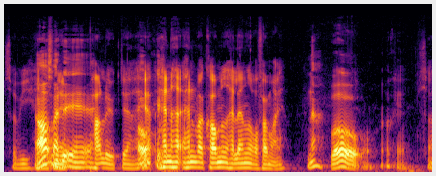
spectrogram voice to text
Så vi Nå, havde sådan var et det- parløb der. okay. Ja, han, han var kommet halvandet år før mig. Nå. Wow, okay. Så.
